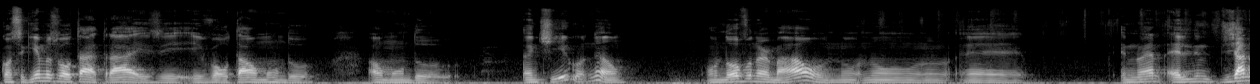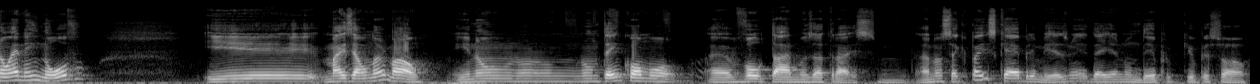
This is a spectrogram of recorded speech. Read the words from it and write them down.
conseguimos voltar atrás e, e, voltar ao mundo ao mundo antigo? Não. O novo normal no, no, é, não é, ele já não é nem novo e mas é um normal e não, não, não tem como é, voltarmos atrás. A não ser que o país quebre mesmo, e daí não dê para que o pessoal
